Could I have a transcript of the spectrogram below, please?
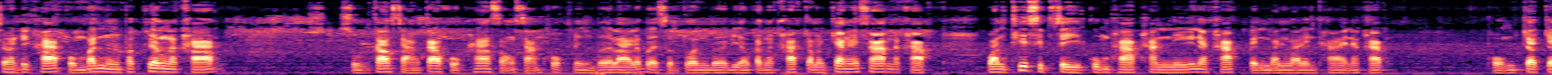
สวัสดีครับ ผมบ้านมุงพระเครื่องนะครับ 0939652361 เบอร์ไลน์และเบอร์ส่วนตัวเบอร์เดียวกันนะครับ จะมาแจ้งให้ทราบนะครับ วันที่ 14 กุมภาพันธ์นี้นะครับ เป็นวันวาเลนไทน์นะครับ ผมจะแจ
